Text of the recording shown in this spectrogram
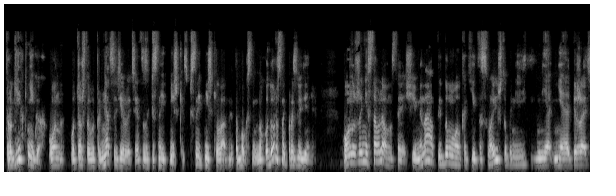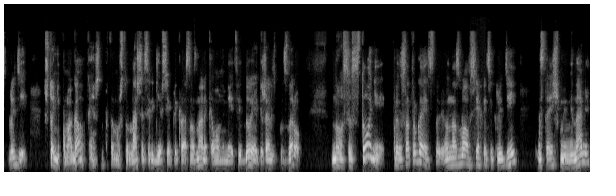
В других книгах он, вот то, что вы при меня цитируете, это записные книжки. Записные книжки, ладно, это бог с ним. Но художественных произведениях он уже не вставлял настоящие имена, а придумывал какие-то свои, чтобы не, не, не обижать людей. Что не помогало, конечно, потому что в нашей среде все прекрасно знали, кого он имеет в виду, и обижались «Будь здоров». Но с Эстонией произошла другая история. Он назвал всех этих людей настоящими именами.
